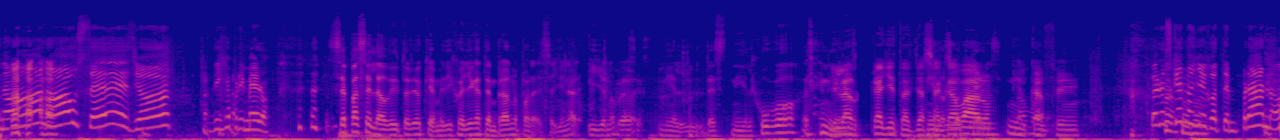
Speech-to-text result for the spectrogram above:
No, no, ustedes, yo dije primero. Sepas el auditorio que me dijo llega temprano para desayunar y yo no veo Gracias. ni el, des- ni el jugo, ni, Y las galletas ya se acabaron. Ni No, el bueno. Pero es que no llegó temprano.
